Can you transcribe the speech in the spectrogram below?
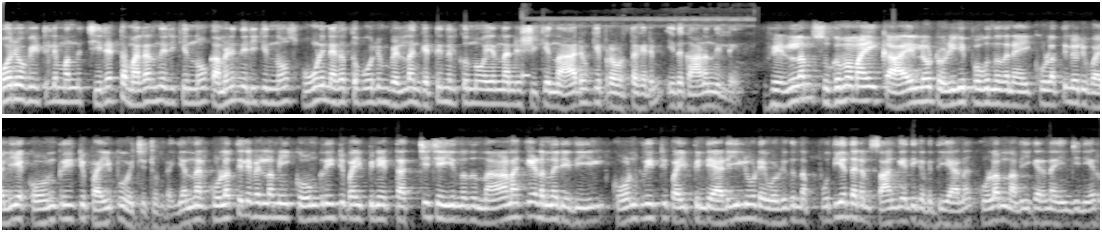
ഓരോ വീട്ടിലും വന്ന് ചിരട്ട മലർന്നിരിക്കുന്നു കമിഴ്ന്നിരിക്കുന്നു സ്പൂണിനകത്ത് പോലും വെള്ളം കെട്ടി നിൽക്കുന്നു എന്ന് അന്വേഷിക്കുന്ന ആരോഗ്യ പ്രവർത്തകരും ഇത് കാണുന്നില്ലേ? വെള്ളം സുഗമമായി കായലിലോട്ട് ഒഴുകിപ്പോകുന്നതിനായി കുളത്തിൽ ഒരു വലിയ കോൺക്രീറ്റ് പൈപ്പ് വെച്ചിട്ടുണ്ട്. എന്നാൽ കുളത്തിലെ വെള്ളം ഈ കോൺക്രീറ്റ് പൈപ്പിനെ ടച്ച് ചെയ്യുന്നത് നാണക്കേടെന്ന രീതിയിൽ കോൺക്രീറ്റ് പൈപ്പിന്റെ അടിയിലൂടെ ഒഴുകുന്ന പുതിയ തരം സാങ്കേതിക വിദ്യയാണ് കുളം നവീകരണ എഞ്ചിനീയർ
